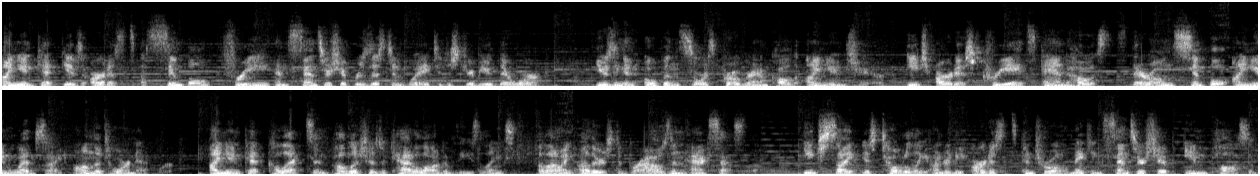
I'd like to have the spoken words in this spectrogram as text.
Onion Cat gives artists a simple, free, and censorship-resistant way to distribute their work. Using an open source program called OnionShare, each artist creates and hosts their own simple Onion website on the Tor network. OnionCat collects and publishes a catalog of these links, allowing others to browse and access them. Each site is totally under the artist's control, making censorship impossible.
